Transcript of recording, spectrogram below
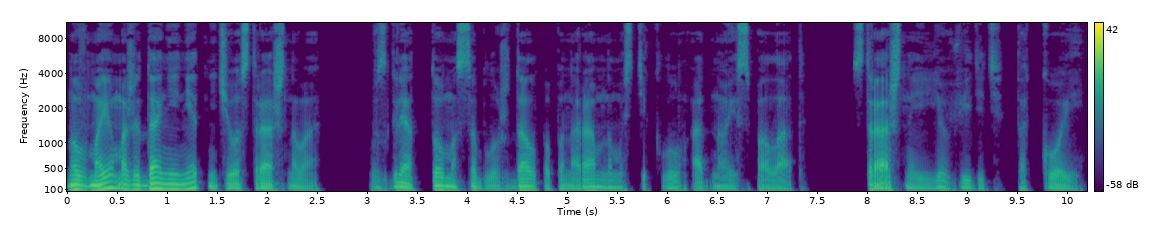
Но в моем ожидании нет ничего страшного. Взгляд Томаса блуждал по панорамному стеклу одной из палат. Страшно ее видеть такой.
